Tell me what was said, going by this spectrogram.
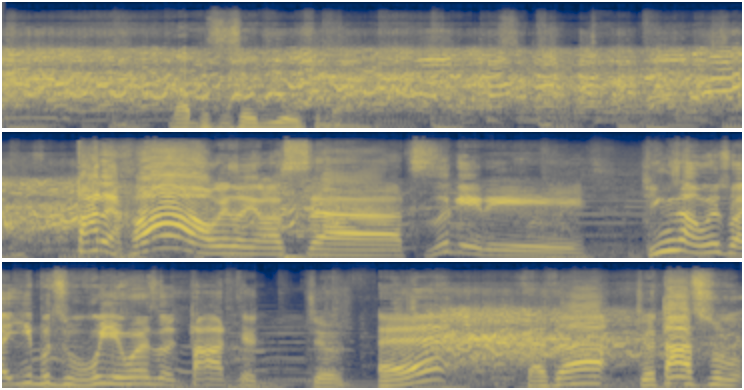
那不是手机游戏吗？打得好！我跟你说，杨老师，资格的，经常我跟你说一不注意，我跟你说打就就哎。啥子？就打出，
